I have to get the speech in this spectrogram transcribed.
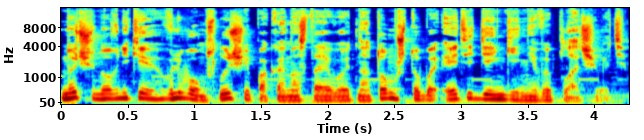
Но чиновники в любом случае пока настаивают на том, чтобы эти деньги не выплачивать.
